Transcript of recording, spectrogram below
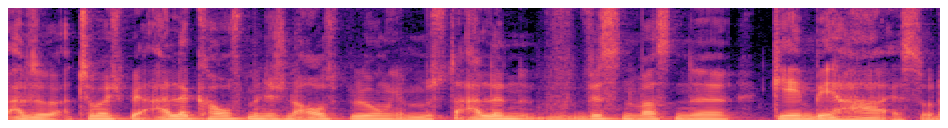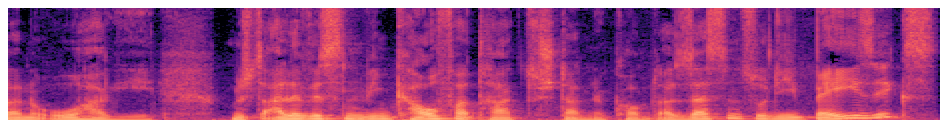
also zum Beispiel alle kaufmännischen Ausbildungen, ihr müsst alle wissen, was eine GmbH ist oder eine OHG. Müsst alle wissen, wie ein Kaufvertrag zustande kommt. Also das sind so die Basics.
